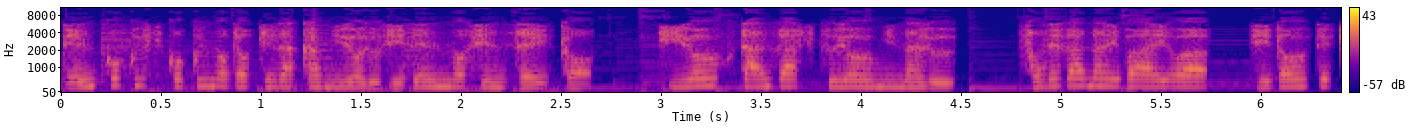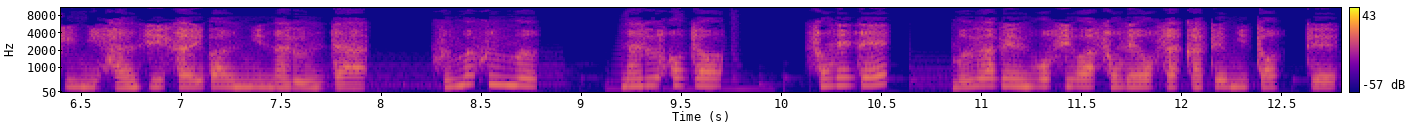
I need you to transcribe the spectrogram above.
原告被告のどちらかによる事前の申請と、費用負担が必要になる。それがない場合は、自動的に判事裁判になるんだ。ふむふむ。なるほど。それで？ムーア弁護士はそれを逆手にとって、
